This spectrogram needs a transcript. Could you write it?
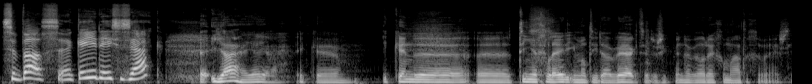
Sebas, eh, ken je deze zaak? Eh, ja, ja, ja. Ik, ik kende tien jaar geleden iemand die daar werkte, dus ik ben daar wel regelmatig geweest.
